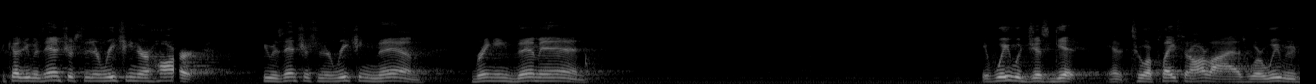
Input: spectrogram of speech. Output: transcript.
because he was interested in reaching their heart. He was interested in reaching them, bringing them in. If we would just get to a place in our lives where we would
